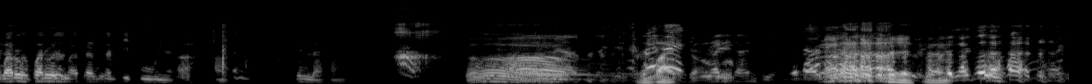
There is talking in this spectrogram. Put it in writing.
Paruh, paruh masa bukan tipu punya. Bismillah. Oh. Terbaik. Tenaga.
